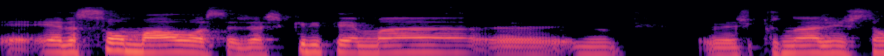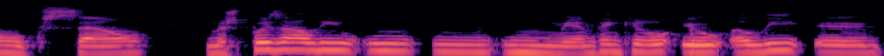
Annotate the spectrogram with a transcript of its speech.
era só mau, ou seja, a escrita é má, uh, as personagens são o que são, mas depois há ali um, um, um momento em que eu, eu ali uh,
